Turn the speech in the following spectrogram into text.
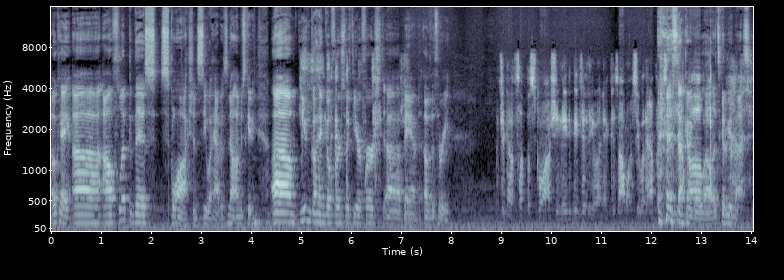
Okay, uh, I'll flip this squash and see what happens. No, I'm just kidding. Um, you can go ahead and go first with your first uh, band of the three. If you're gonna flip the squash, you need to be videoing it because I want to see what happens. it's not gonna go Um, well. It's gonna be a mess.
